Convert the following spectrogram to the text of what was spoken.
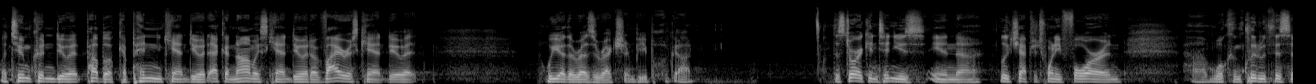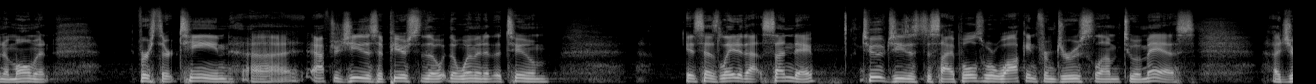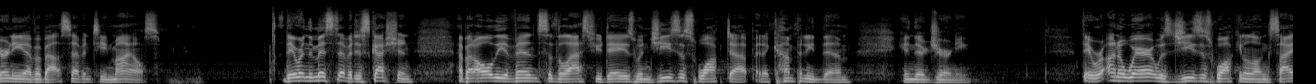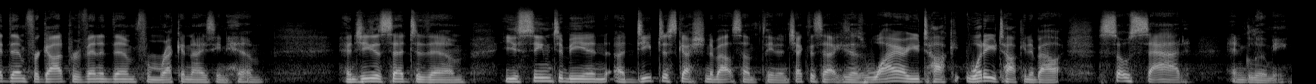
A tomb couldn't do it, public opinion can't do it, economics can't do it, a virus can't do it. We are the resurrection people of God. The story continues in uh, Luke chapter 24, and um, we'll conclude with this in a moment. Verse 13, uh, after Jesus appears to the, the women at the tomb, it says later that Sunday, two of Jesus' disciples were walking from Jerusalem to Emmaus, a journey of about 17 miles. They were in the midst of a discussion about all the events of the last few days when Jesus walked up and accompanied them in their journey. They were unaware it was Jesus walking alongside them, for God prevented them from recognizing him. And Jesus said to them, You seem to be in a deep discussion about something. And check this out. He says, Why are you talking? What are you talking about? So sad and gloomy.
